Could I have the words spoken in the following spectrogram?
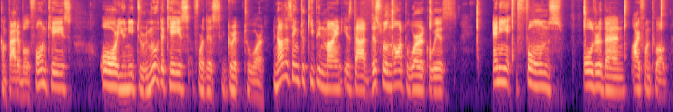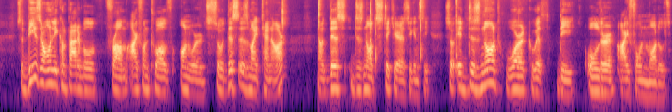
compatible phone case or you need to remove the case for this grip to work. Another thing to keep in mind is that this will not work with any phones older than iPhone 12. So these are only compatible from iPhone 12 onwards. So this is my 10R. Now this does not stick here as you can see. So it does not work with the older iPhone models.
